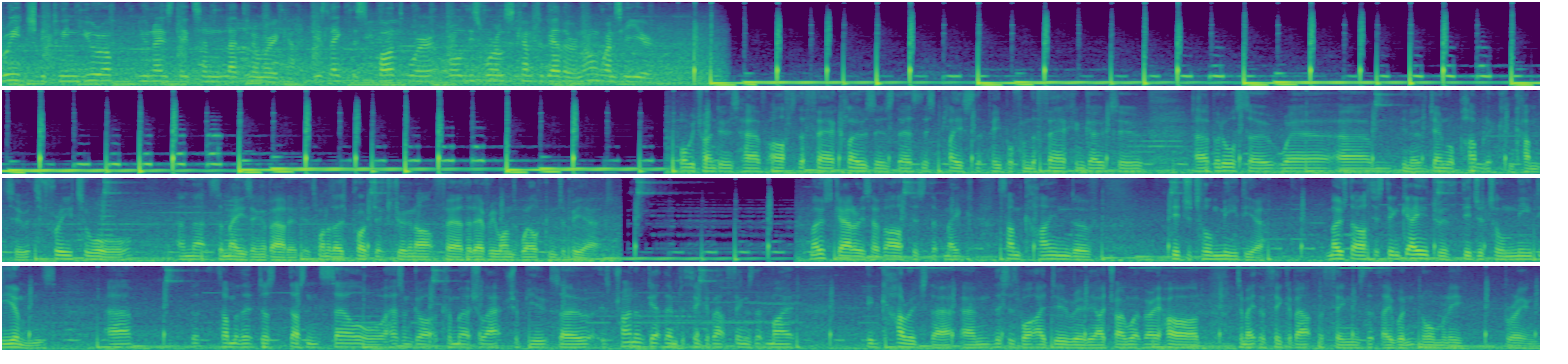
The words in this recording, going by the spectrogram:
bridge between Europe, United States and Latin America. It's like the spot where all these worlds come together no? once a year. What we try and do is have, after the fair closes, there's this place that people from the fair can go to, uh, but also where um, you know the general public can come to. It's free to all, and that's amazing about it. It's one of those projects during an art fair that everyone's welcome to be at. Most galleries have artists that make some kind of digital media. Most artists engage with digital mediums, uh, but some of it just doesn't sell or hasn't got a commercial attribute. So it's trying to get them to think about things that might encourage that and this is what I do really. I try and work very hard to make them think about the things that they wouldn't normally bring.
